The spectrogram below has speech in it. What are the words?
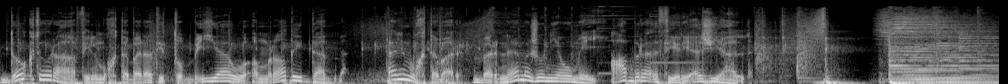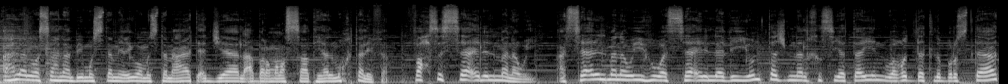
دكتوراه في المختبرات الطبية وأمراض الدم. المختبر برنامج يومي عبر أثير أجيال. أهلا وسهلا بمستمعي ومستمعات أجيال عبر منصاتها المختلفة. فحص السائل المنوي، السائل المنوي هو السائل الذي ينتج من الخصيتين وغدة البروستات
